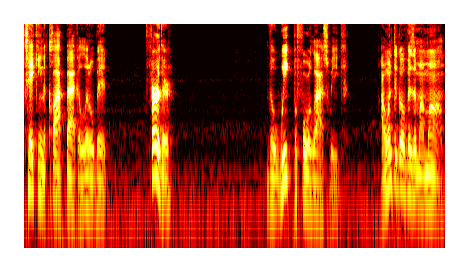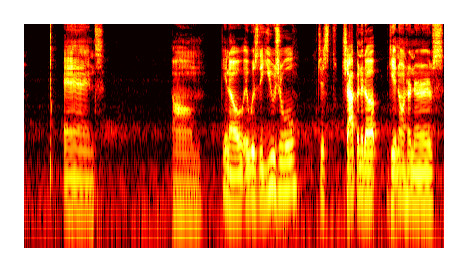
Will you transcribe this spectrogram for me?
taking the clock back a little bit further, the week before last week, I went to go visit my mom. And, um, you know, it was the usual, just chopping it up, getting on her nerves,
